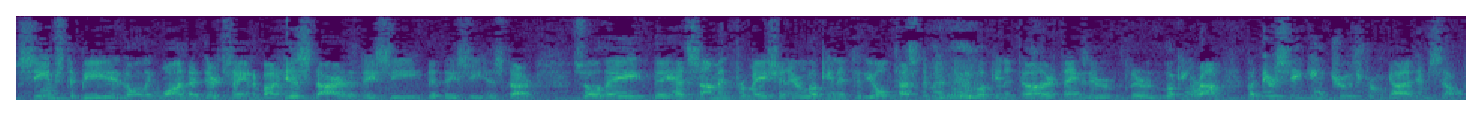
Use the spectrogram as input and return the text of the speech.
seems to be the only one that they're saying about his star, that they see that they see his star. So they they had some information. They're looking into the Old Testament. They're looking into other things. They're they're looking around, but they're seeking truth from God Himself.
